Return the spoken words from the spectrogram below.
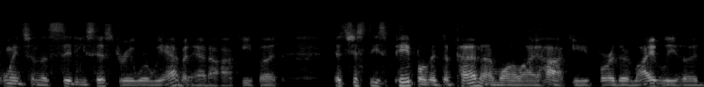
points in the city's history where we haven't had hockey, but it's just these people that depend on walleye hockey for their livelihood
